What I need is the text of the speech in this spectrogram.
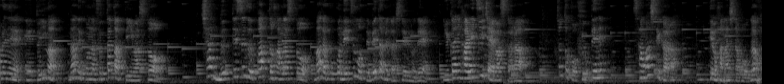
これね、えっと今なんでこんな振ったかって言いますとチャン塗ってすぐパッと離すとまだここ熱持ってベタベタしてるので床に張り付いちゃいますからちょっとこう振ってね冷ましてから手を離した方が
